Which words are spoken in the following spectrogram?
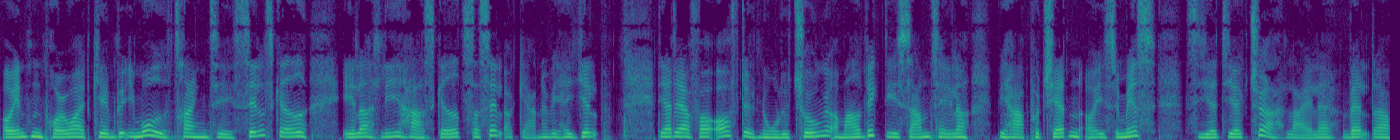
og enten prøver at kæmpe imod trangen til selvskade, eller lige har skadet sig selv og gerne vil have hjælp. Det er derfor ofte nogle tunge og meget vigtige samtaler, vi har på chatten og sms, siger direktør Leila Valter.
